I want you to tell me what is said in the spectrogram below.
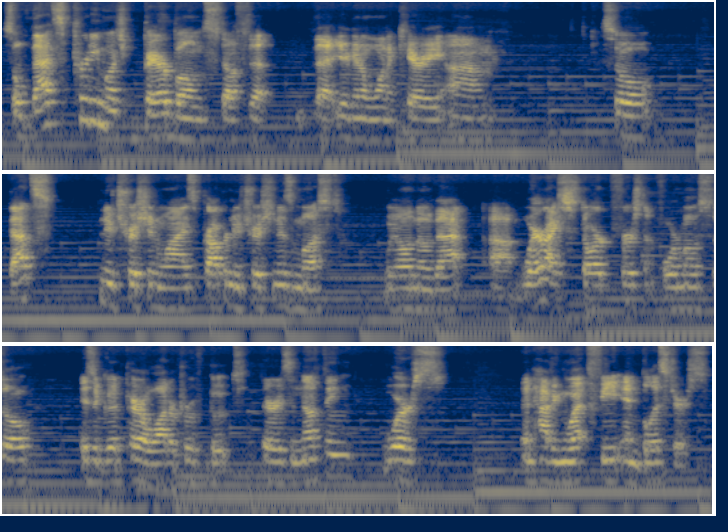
So that's pretty much bare bones stuff that that you're gonna want to carry. Um, so that's nutrition wise. Proper nutrition is must. We all know that. Uh, where I start first and foremost, though, is a good pair of waterproof boots. There is nothing worse than having wet feet and blisters.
